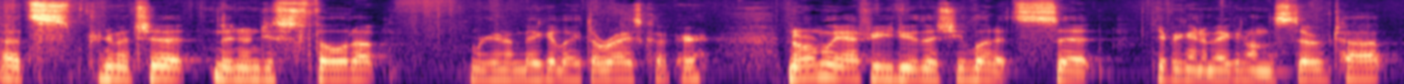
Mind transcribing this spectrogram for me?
that's pretty much it. Then you just fill it up. We're gonna make it like the rice cooker. Normally after you do this you let it sit. If you're gonna make it on the stove top.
